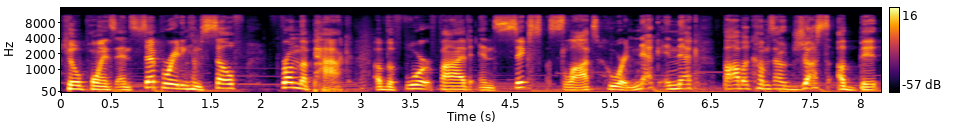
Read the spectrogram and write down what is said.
kill points and separating himself from the pack of the four five and six slots who are neck and neck. Baba comes out just a bit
